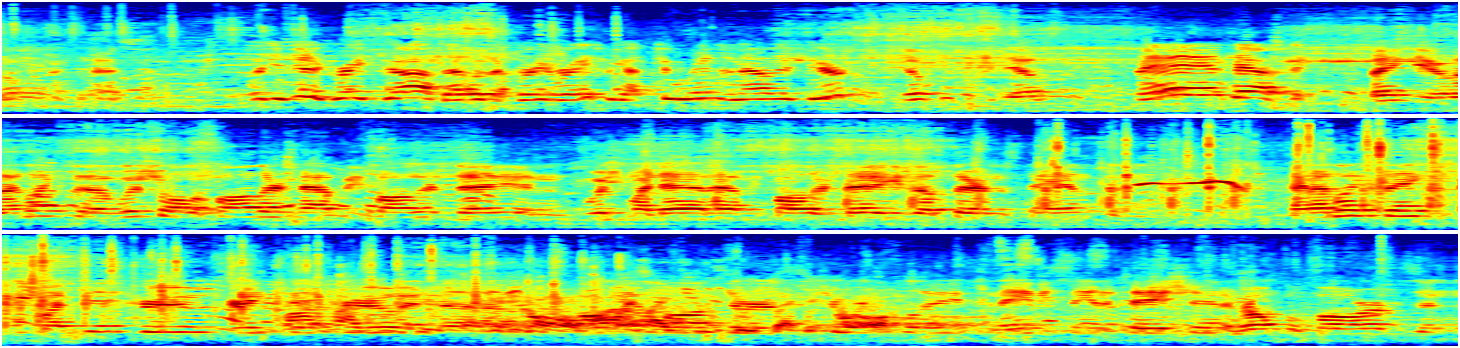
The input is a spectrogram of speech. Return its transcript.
So. Well, you did a great job. That was a great race. We got two wins now this year. Yep, yep. Fantastic. Thank you. And I'd like to wish all the fathers happy Father's Day and wish my dad happy Father's Day. He's up there in the stands. And, and I'd like to thank my pit crew, great pit crew, and uh, all my sponsors, Short Place, Navy Sanitation, and Rumpel Farms, and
